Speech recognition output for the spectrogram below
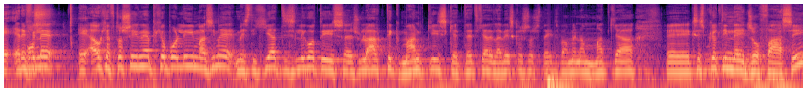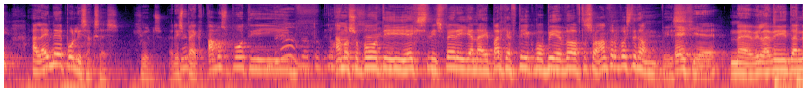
Ε, ρε Πώς- φίλε, ε, όχι, αυτός είναι πιο πολύ μαζί με, με στοιχεία της λίγο της σου λέω Arctic Monkeys και τέτοια. Δηλαδή έσκασε στο stage, βαμμένα μάτια. Ε, ξέρεις, πιο teenage φάση, αλλά είναι πολύ success. Huge. Respect. Άμα σου πω ότι. Μπράβο του που Άμα σου πω ότι έχεις συνεισφέρει για να υπάρχει αυτή η εκπομπή εδώ αυτός ο άνθρωπος, τι θα μου πεις; Έχει, ε. Ναι, δηλαδή ήταν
